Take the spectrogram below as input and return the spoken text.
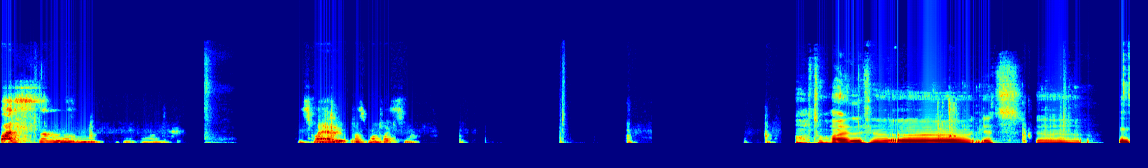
Was? Das war ja, was macht das hier? ach du heilige, äh, jetzt, äh, uh,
